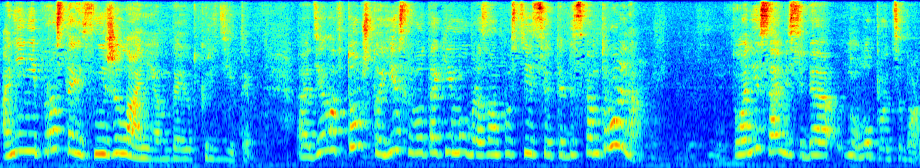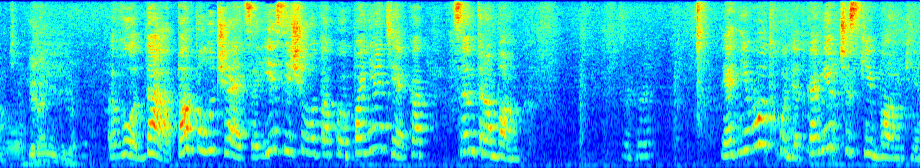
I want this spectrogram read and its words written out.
Они не просто с нежеланием дают кредиты. А Дело в том, что если вот таким образом пустить все это бесконтрольно, то они сами себя, ну, лопаются банки. Пирамида. Вот, да, там получается, есть еще вот такое понятие, как Центробанк. И от него отходят коммерческие банки.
